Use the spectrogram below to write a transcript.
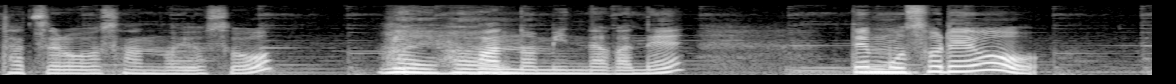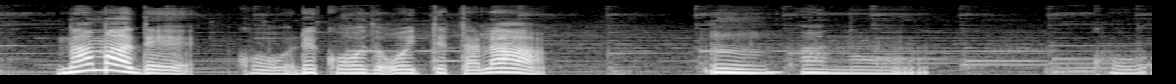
達郎さんの予想、みはいはい。ファンのみんながね。でうん。もそれを生でこうレコード置いてたらうん。あのこ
